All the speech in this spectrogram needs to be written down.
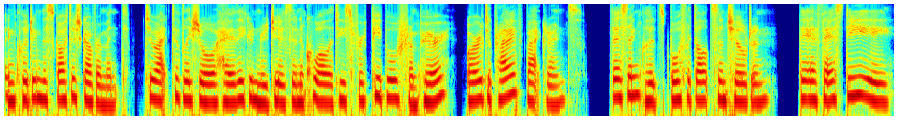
including the Scottish Government, to actively show how they can reduce inequalities for people from poor or deprived backgrounds. This includes both adults and children. The FSDA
